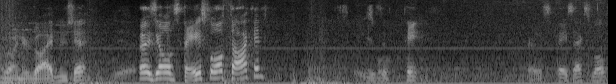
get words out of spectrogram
I'm going to gliding and shit. Yeah. Is the old space wolf talking? Space Is the Wolf. paint or the SpaceX Wolf?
